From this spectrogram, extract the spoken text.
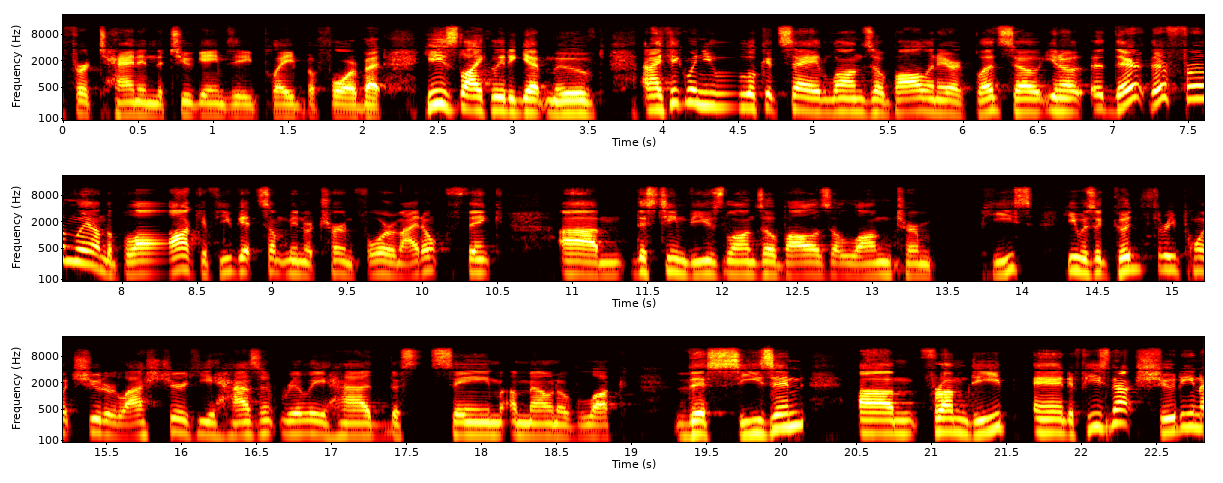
for ten in the two games that he played before, but he's likely to get moved. And I think when you look at say Lonzo Ball and Eric Bledsoe, you know they're they're firmly on the block if you get something in return for him. I don't think um, this team views Lonzo Ball as a long term piece. He was a good three point shooter last year. He hasn't really had the same amount of luck this season um, from deep. And if he's not shooting,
